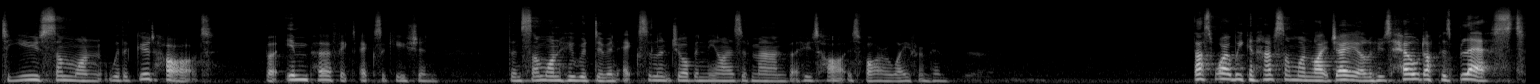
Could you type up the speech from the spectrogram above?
to use someone with a good heart but imperfect execution than someone who would do an excellent job in the eyes of man but whose heart is far away from Him. That's why we can have someone like Jael who's held up as blessed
